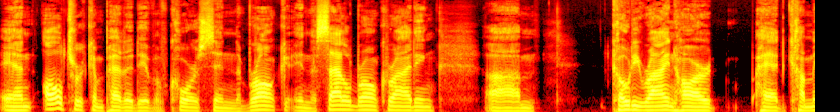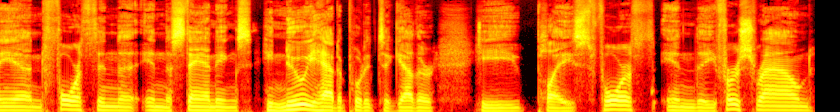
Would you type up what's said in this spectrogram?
And ultra competitive, of course, in the bronc in the saddle bronc riding. Um, Cody Reinhardt had come in fourth in the in the standings. He knew he had to put it together. He placed fourth in the first round,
